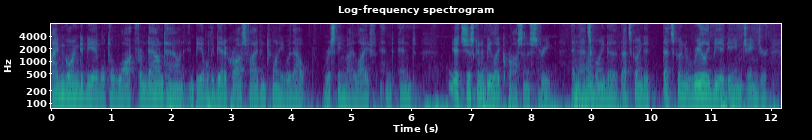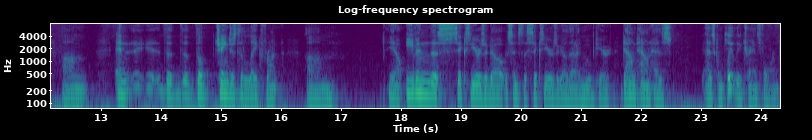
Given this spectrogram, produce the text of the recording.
I'm going to be able to walk from downtown and be able to get across five and twenty without risking my life, and and it's just going to be like crossing a street, and that's going to that's going to that's going to really be a game changer. Um, and uh, the, the the changes to the lakefront, um, you know, even the six years ago, since the six years ago that I moved here, downtown has has completely transformed.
